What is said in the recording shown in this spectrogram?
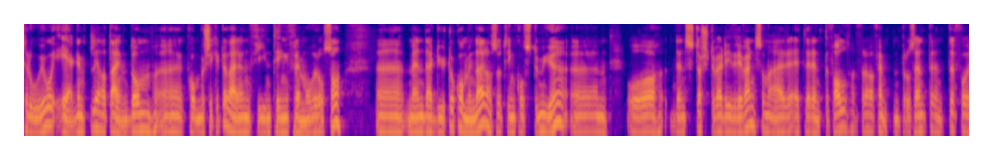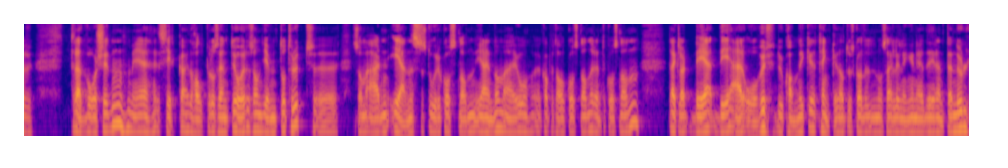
Tror jo egentlig at eiendom uh, kommer sikkert til å være en fin ting fremover også. Men det er dyrt å komme inn der, altså ting koster mye. Og den største verdidriveren, som er et rentefall fra 15% rente for 30 år siden med ca. et halvt prosent i året, sånn jevnt og trutt, eh, som er den eneste store kostnaden i eiendom, er jo kapitalkostnaden, rentekostnaden. Det er klart, det, det er over. Du kan ikke tenke deg at du skal noe særlig lenger ned i rente enn null.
